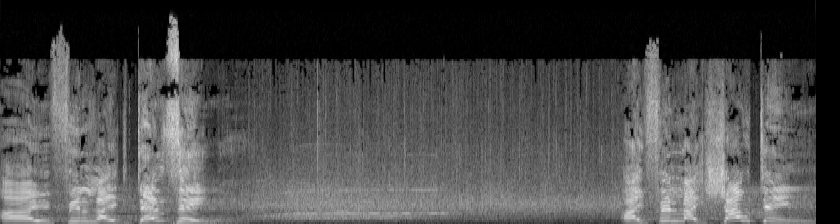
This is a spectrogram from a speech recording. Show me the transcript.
I feel like dancing. I feel like shouting.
